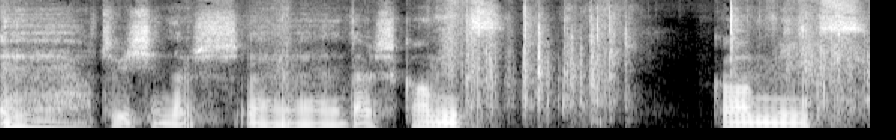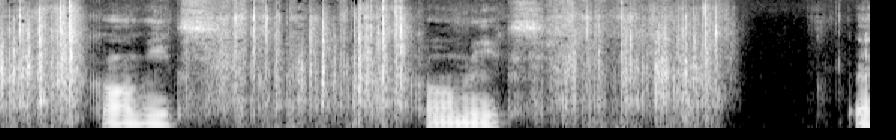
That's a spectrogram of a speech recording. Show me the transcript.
E, oczywiście dalszy, e, dalszy komiks, komiks, komiks, komiks, e,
